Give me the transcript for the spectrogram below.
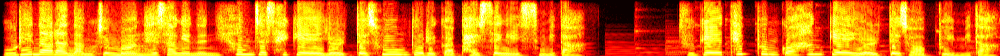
우리나라 남쪽 먼 해상에는 현재 3개의 열대 소용돌이가 발생해 있습니다. 2개의 태풍과 1개의 열대 저압부입니다.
